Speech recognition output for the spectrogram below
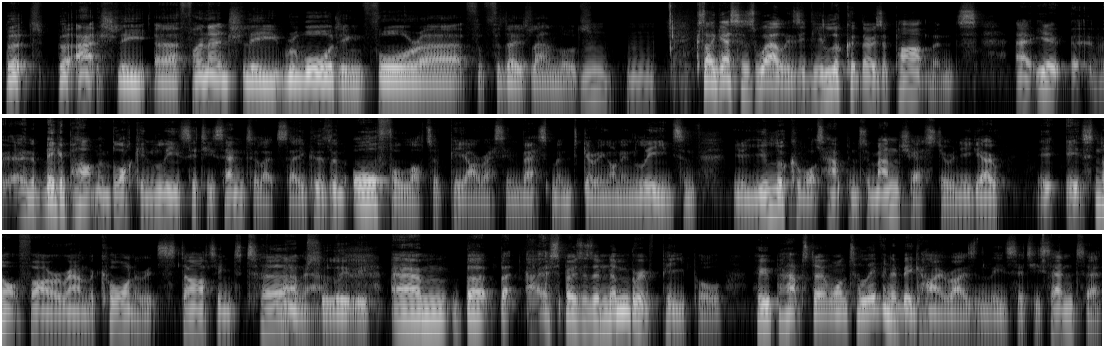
but but actually uh, financially rewarding for, uh, for, for those landlords. Because mm-hmm. I guess as well is if you look at those apartments, uh, you know, in a big apartment block in Leeds city centre, let's say, because there's an awful lot of PRS investment going on in Leeds, and you know you look at what's happened to Manchester, and you go, it's not far around the corner. It's starting to turn Absolutely. Um, but but I suppose there's a number of people who perhaps don't want to live in a big high rise in Leeds city centre,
